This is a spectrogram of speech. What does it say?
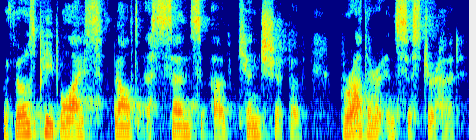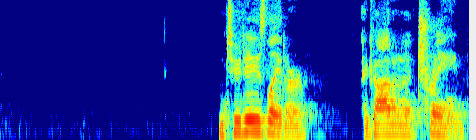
With those people, I felt a sense of kinship, of brother and sisterhood. And two days later, I got on a train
